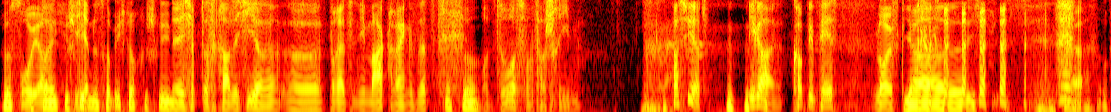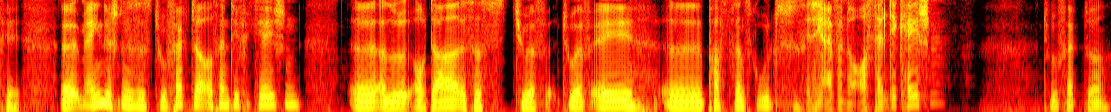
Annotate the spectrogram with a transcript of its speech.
Du hast es Oh ja, gar nicht ich geschrieben, hab- das habe ich doch geschrieben. Ich habe das gerade hier äh, bereits in die Marke reingesetzt Ach so. und sowas von verschrieben. Passiert. Egal. Copy-Paste läuft. Ja, äh, ich, ich ja, okay. Äh, Im Englischen ist es Two-Factor Authentification. Äh, also auch da ist das 2F, 2FA, äh, passt ganz gut. Ist nicht einfach nur Authentication? Two-Factor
